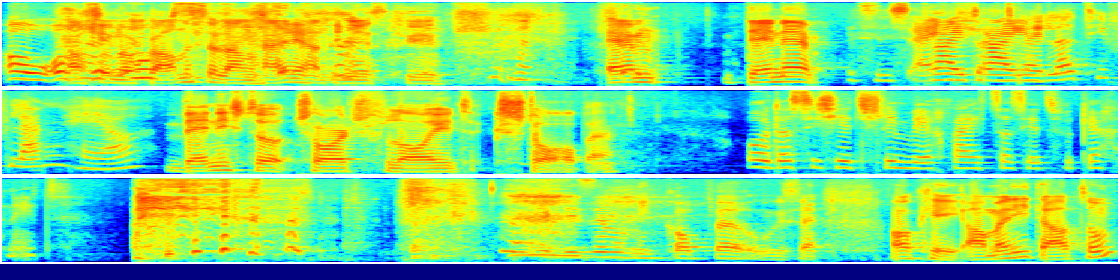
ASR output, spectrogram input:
Oh, okay. Also noch gar nicht so lange her, hatte ich das Gefühl. Ähm, dann, äh, Es ist eigentlich Drei, drei. schon relativ lang her. wann ist der George Floyd gestorben? oh, das ist jetzt schlimm, weil ich weiß das jetzt wirklich nicht. Die sind mit Kopfhörer raus. Okay, Amelie, Datum?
